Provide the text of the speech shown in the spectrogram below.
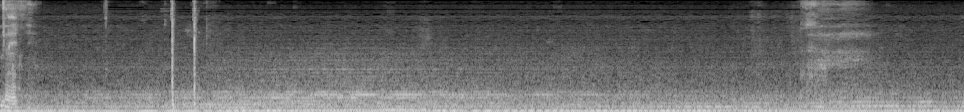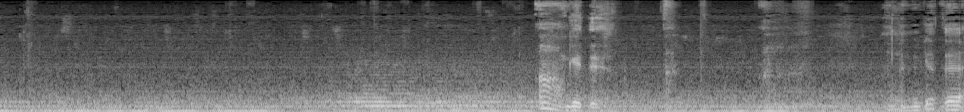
Nothing. Get this. Let me get that.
